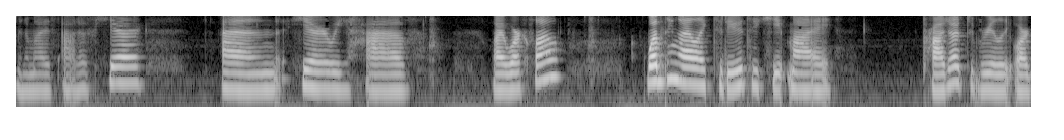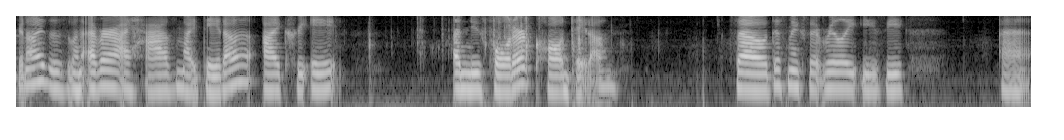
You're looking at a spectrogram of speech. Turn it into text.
minimize out of here. And here we have my workflow. One thing I like to do to keep my project really organized is whenever I have my data, I create a new folder called data. So this makes it really easy uh,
